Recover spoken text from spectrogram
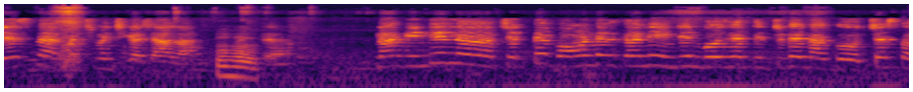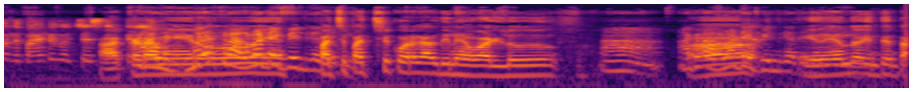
చేస్తున్నారు మంచి మంచిగా చాలా. నాకు ఇండియన్ చెప్తే బాగుండదు కానీ ఇండియన్ భోజనం తింటుంటే నాకు వచ్చేస్తుంది బయటకు వచ్చేస్తుంది. అక్కడ మీరు పచ్చి పచ్చి కూరగాయలు తినేవాళ్ళు. ఇదేందో ఇంత ఇంత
